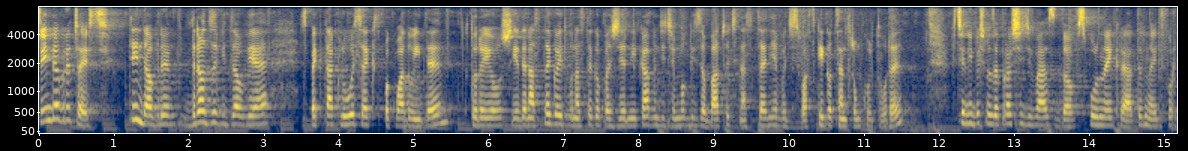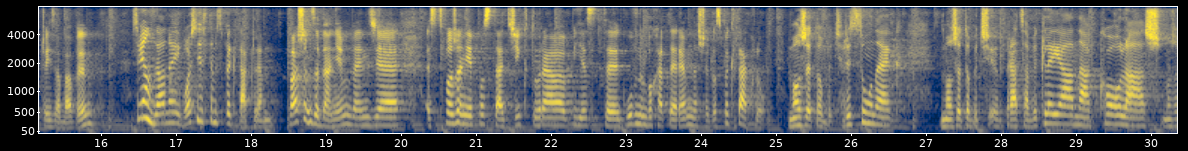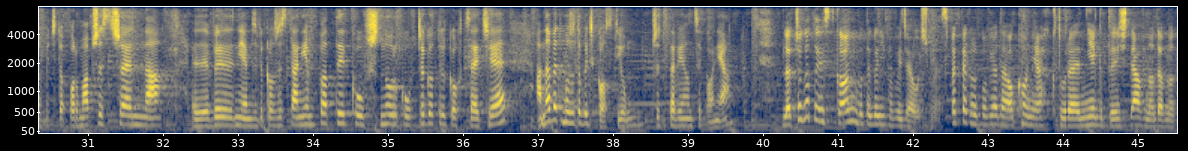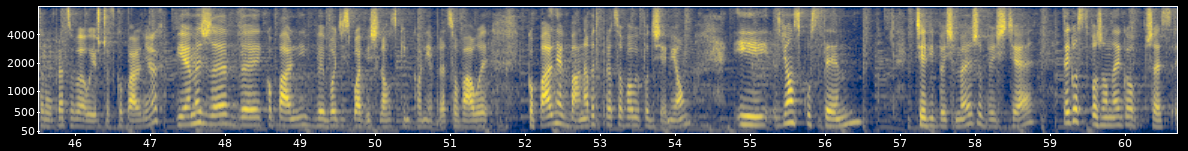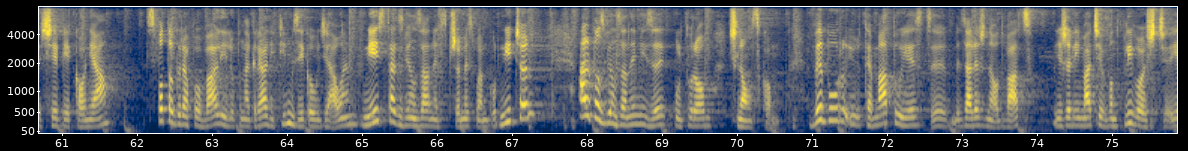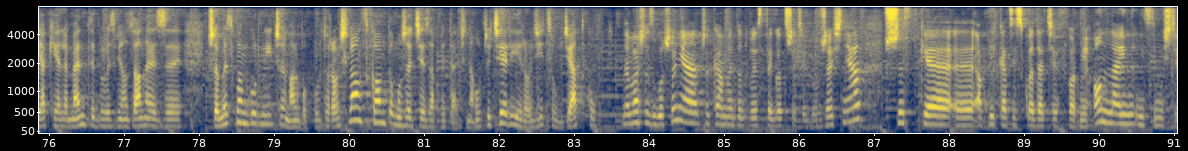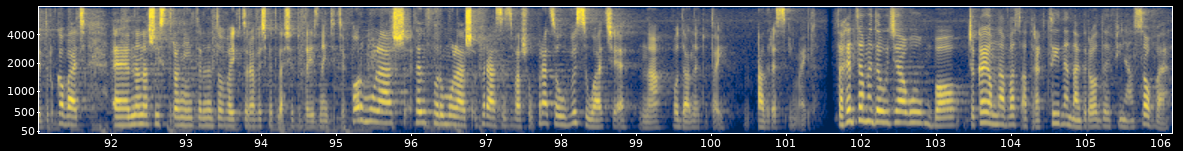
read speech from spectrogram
Dzień dobry, cześć. Dzień dobry, drodzy widzowie spektaklu Łysek z pokładu Idy, który już 11 i 12 października będziecie mogli zobaczyć na scenie Wodzisławskiego Centrum Kultury. Chcielibyśmy zaprosić Was do wspólnej, kreatywnej, twórczej zabawy. Związanej właśnie z tym spektaklem. Waszym zadaniem będzie stworzenie postaci, która jest e, głównym bohaterem naszego spektaklu. Może to być rysunek, może to być e, praca wyklejana, kolaż, może być to forma przestrzenna, e, wy, nie wiem, z wykorzystaniem patyków, sznurków, czego tylko chcecie, a nawet może to być kostium przedstawiający konia. Dlaczego to jest koń? Bo tego nie powiedziałyśmy. Spektakl opowiada o koniach, które niegdyś, dawno, dawno temu pracowały jeszcze w kopalniach. Wiemy, że w kopalni w Wodzisławie Śląskim konie pracowały w kopalniach, ba, nawet pracowały pod ziemią. I w związku z tym chcielibyśmy, żebyście tego stworzonego przez siebie konia sfotografowali lub nagrali film z jego udziałem w miejscach związanych z przemysłem górniczym albo związanymi z kulturą śląską. Wybór tematu jest y, zależny od Was. Jeżeli macie wątpliwość, jakie elementy były związane z przemysłem górniczym albo kulturą śląską, to możecie zapytać nauczycieli, rodziców, dziadków. Na Wasze zgłoszenia czekamy do 23 września. Wszystkie e, aplikacje składacie w formie online, nic nie musicie drukować. E, na naszej stronie internetowej, która wyświetla się tutaj, znajdziecie formularz. Ten formularz wraz z Waszą pracą wysyłacie na podany tutaj adres e-mail. Zachęcamy do udziału, bo czekają na Was atrakcyjne nagrody finansowe.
